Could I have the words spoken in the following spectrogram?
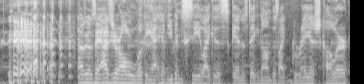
I was gonna say, as you're all looking at him, you can see like his skin is taking on this like grayish color.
